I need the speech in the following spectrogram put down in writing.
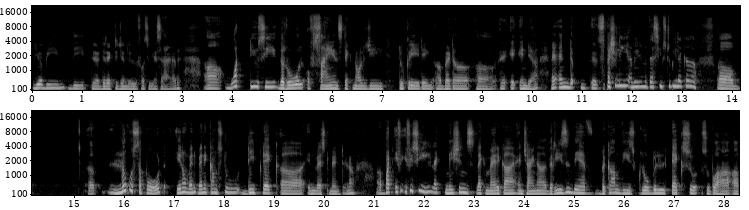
you have been the, the Director General for CSIR. Uh, what do you see the role of science, technology to creating a better uh, India? And especially, I mean, you know, there seems to be like a uh, uh, low support you know when, when it comes to deep tech uh, investment you know uh, but if, if you see like nations like America and China, the reason they have become these global tech su- super uh,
